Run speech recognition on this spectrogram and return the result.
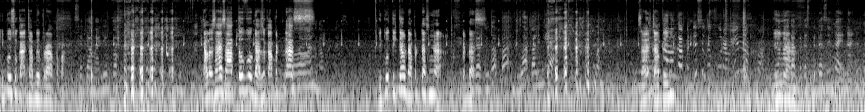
Ibu suka cabai berapa? sedang aja pak Kalau saya satu bu, nggak suka pedas. pedas. Ibu tiga udah pedas nggak? pedas Pedas. juga pak dua paling iya Saya Kalau cabainya. nggak pedas pak. Belum Iya. ada pedas-pedasnya nggak enak juga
